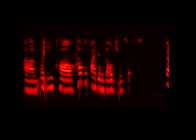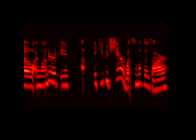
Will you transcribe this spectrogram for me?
um, what you call healthified indulgences. So I wondered if uh, if you could share what some of those are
